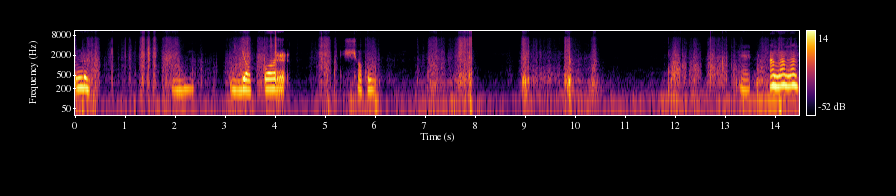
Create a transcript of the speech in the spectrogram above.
Buldum. Yapar. Şaku. Heh. Lan lan lan.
